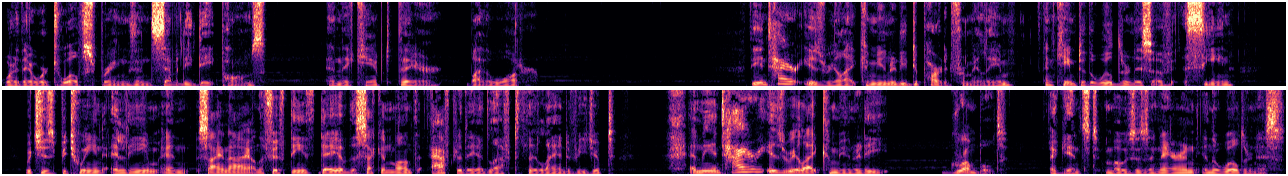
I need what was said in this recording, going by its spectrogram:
where there were twelve springs and seventy date palms, and they camped there by the water. The entire Israelite community departed from Elim and came to the wilderness of Sin, which is between Elim and Sinai on the 15th day of the second month after they had left the land of Egypt. And the entire Israelite community grumbled against Moses and Aaron in the wilderness.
